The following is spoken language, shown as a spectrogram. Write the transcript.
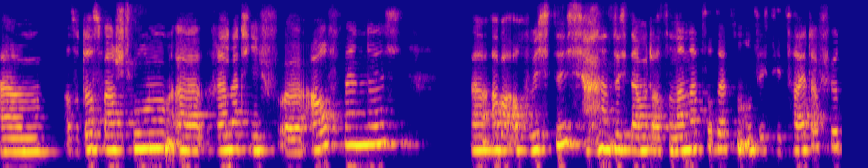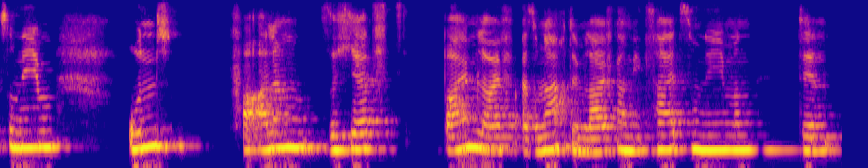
Ähm, also das war schon äh, relativ äh, aufwendig. Äh, aber auch wichtig, sich damit auseinanderzusetzen und sich die Zeit dafür zu nehmen und vor allem sich jetzt beim Live, also nach dem Livegang die Zeit zu nehmen, den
